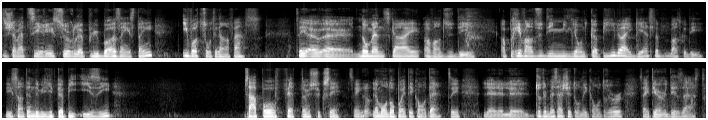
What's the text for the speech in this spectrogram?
justement tirer sur le plus bas instinct. Il va te sauter d'en face. Tu sais, euh, euh, No Man's Sky a vendu des. a prévendu des millions de copies, là, I guess. Là, en tout cas, des, des centaines de milliers de copies easy. Ça n'a pas fait un succès. Le monde n'a pas été content. le- le- tout le message s'est tourné contre eux. Ça a été un désastre.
